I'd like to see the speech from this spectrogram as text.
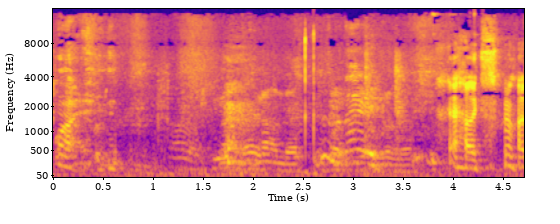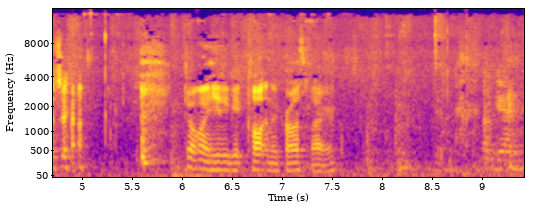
What? Alex, watch out. Don't want you to get caught in the crossfire. Again.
